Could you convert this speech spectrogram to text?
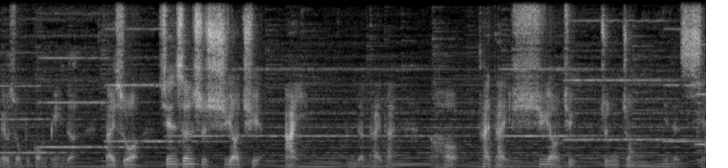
没有说不公平的。再说，先生是需要去爱你的太太，然后太太需要去尊重你的先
